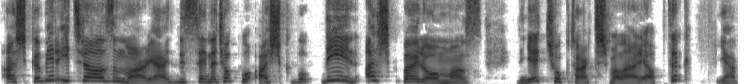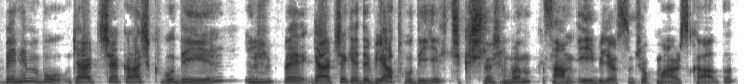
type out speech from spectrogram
aşka bir itirazın var yani. Biz seninle çok bu aşk bu değil, aşk böyle olmaz diye çok tartışmalar yaptık. Ya benim bu gerçek aşk bu değil ve gerçek edebiyat bu değil çıkışlarımın. Sen iyi biliyorsun çok maruz kaldın.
